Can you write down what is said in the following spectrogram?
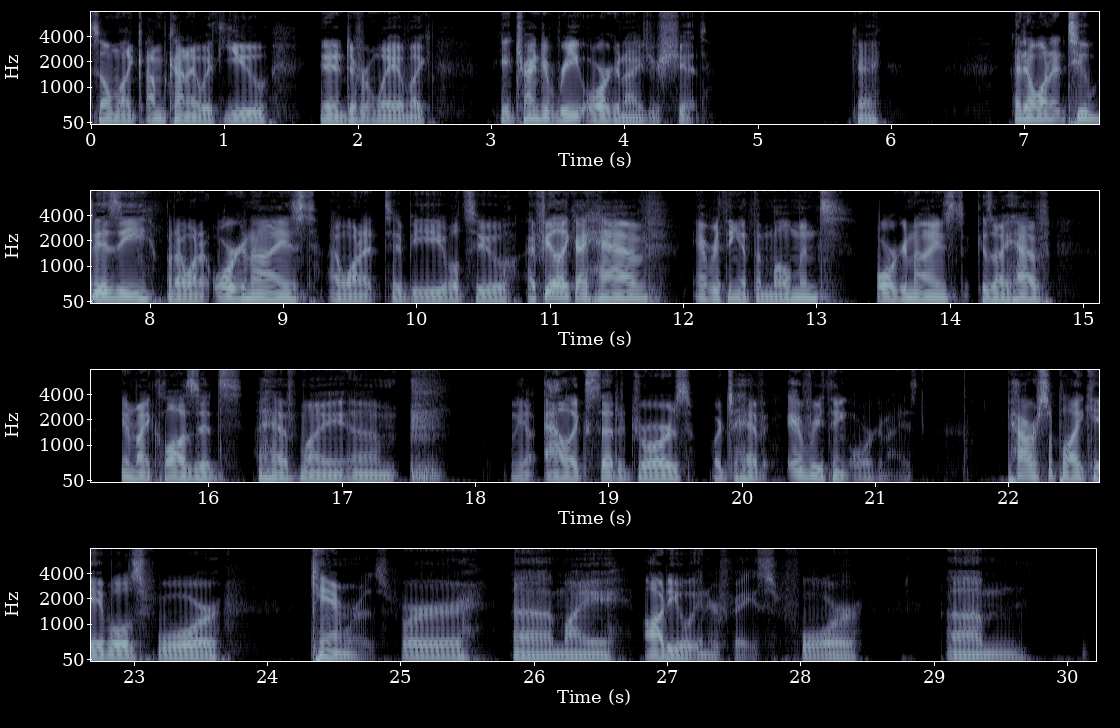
so I'm like, I'm kind of with you in a different way. I'm like, okay, trying to reorganize your shit. Okay. I don't want it too busy, but I want it organized. I want it to be able to. I feel like I have everything at the moment organized because I have in my closet. I have my um, you know, Alex set of drawers, which I have everything organized. Power supply cables for cameras, for uh, my audio interface, for um,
